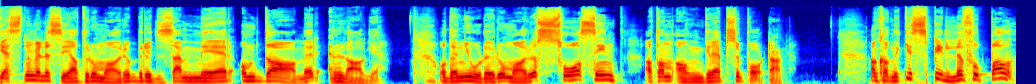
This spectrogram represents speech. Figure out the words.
Gesten ville si at Romario brydde seg mer om damer enn laget, og den gjorde Romario så sint at han angrep supporteren. Han kan ikke spille fotball,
